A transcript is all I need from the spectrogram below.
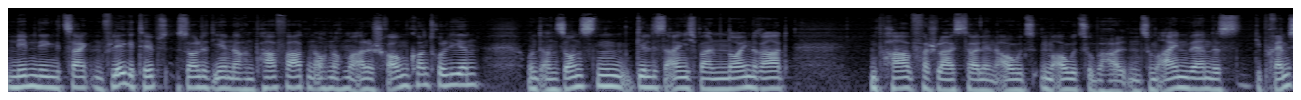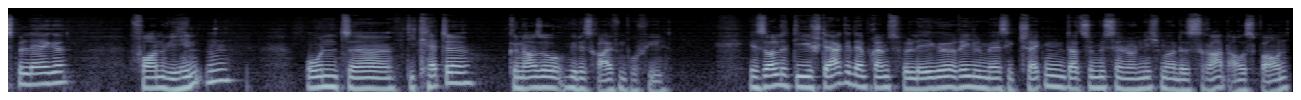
Neben den gezeigten Pflegetipps solltet ihr nach ein paar Fahrten auch nochmal alle Schrauben kontrollieren und ansonsten gilt es eigentlich beim neuen Rad ein paar Verschleißteile im Auge, im Auge zu behalten. Zum einen wären das die Bremsbeläge, vorne wie hinten und äh, die Kette genauso wie das Reifenprofil. Ihr solltet die Stärke der Bremsbeläge regelmäßig checken. Dazu müsst ihr noch nicht mal das Rad ausbauen.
